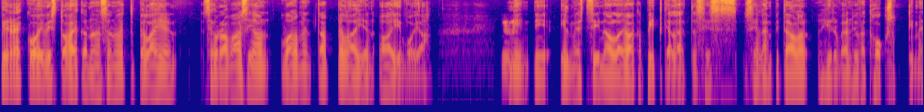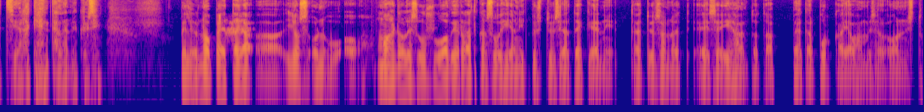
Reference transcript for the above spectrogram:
Pire Koivisto aikanaan sanoi, että pelaajien seuraava asia on valmentaa pelaajien aivoja – mm. niin, niin ilmeisesti siinä ollaan jo aika pitkällä, että siis siellähän pitää olla hirveän hyvät hoksottimet siellä kentällä nykyisin. Peli on nopeata ja jos on mahdollisuus luoviin ratkaisuihin ja niitä pystyy siellä tekemään, niin täytyy sanoa, että ei se ihan tota, pelkällä purkkaajauhamisella onnistu.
